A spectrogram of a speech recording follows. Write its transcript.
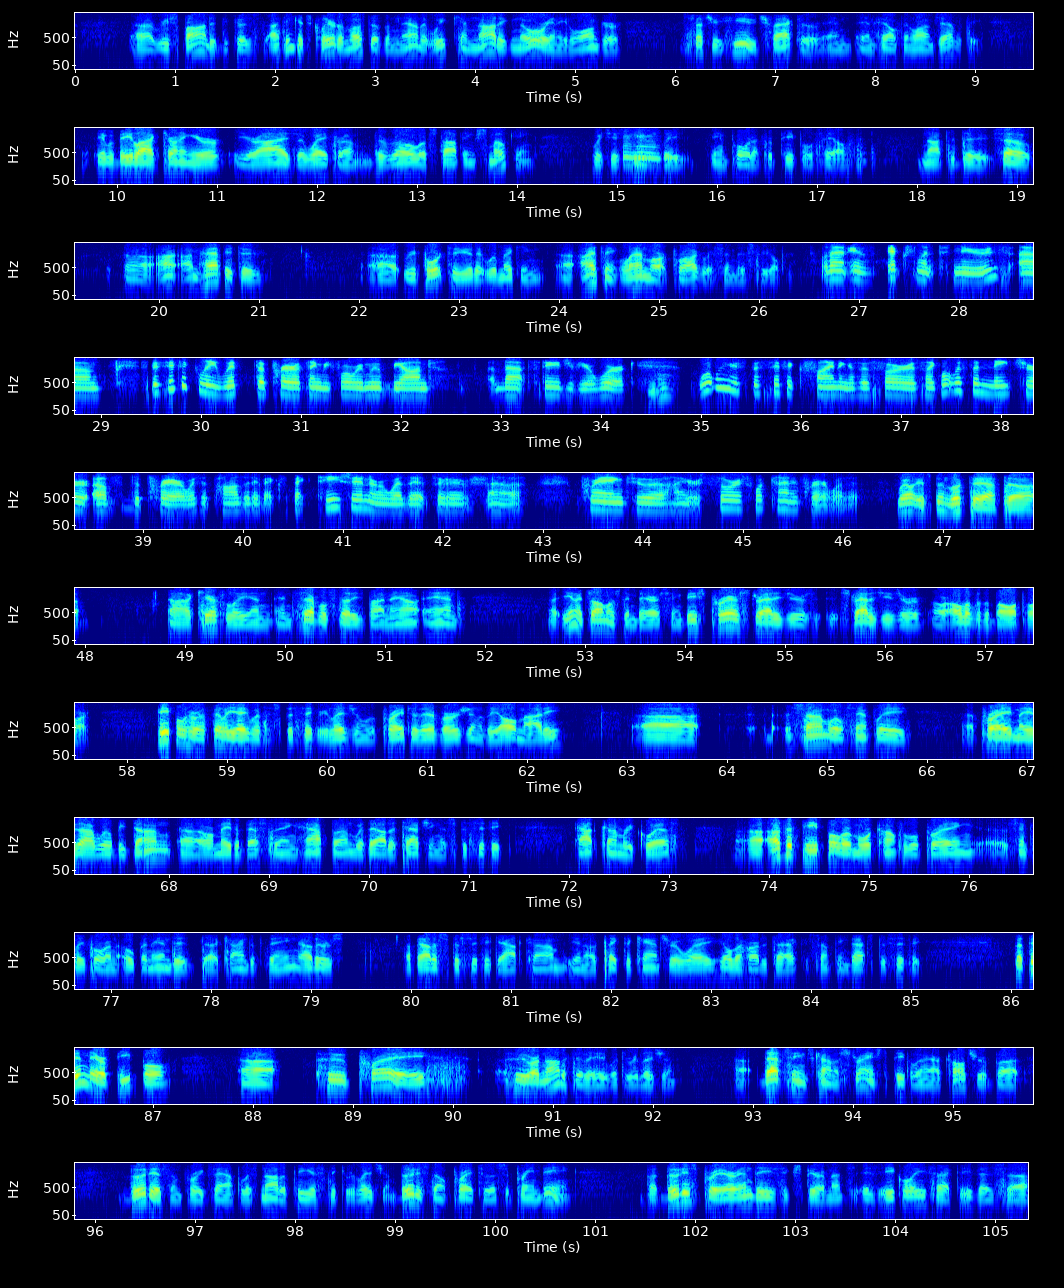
uh, responded because I think it's clear to most of them now that we cannot ignore any longer such a huge factor in, in health and longevity. It would be like turning your, your eyes away from the role of stopping smoking, which is mm-hmm. hugely important for people's health not to do. So uh, I, I'm happy to uh, report to you that we're making, uh, I think, landmark progress in this field. Well, that is excellent news. Um, specifically with the prayer thing, before we move beyond that stage of your work, mm-hmm. what were your specific findings as far as like what was the nature of the prayer? Was it positive expectation, or was it sort of uh, praying to a higher source? What kind of prayer was it? Well, it's been looked at uh, uh, carefully in, in several studies by now, and uh, you know it's almost embarrassing. These prayer strategies strategies are, are all over the ballpark. People who are affiliated with a specific religion will pray to their version of the Almighty. Uh, some will simply uh, pray, "May Thy will be done," uh, or "May the best thing happen," without attaching a specific outcome request. Uh, other people are more comfortable praying uh, simply for an open-ended uh, kind of thing. Others about a specific outcome, you know, take the cancer away, heal the heart attack, something that specific. But then there are people uh, who pray who are not affiliated with the religion. Uh, that seems kind of strange to people in our culture, but Buddhism, for example, is not a theistic religion. Buddhists don't pray to a supreme being. But Buddhist prayer in these experiments is equally effective as uh,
